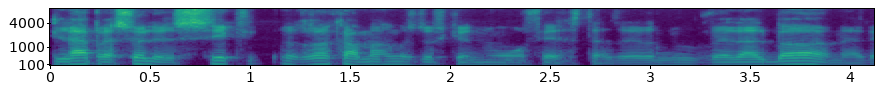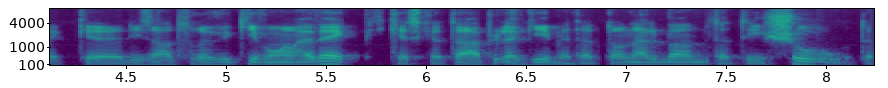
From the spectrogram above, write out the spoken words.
Puis là, après ça, le cycle recommence de ce que nous on fait, c'est-à-dire un nouvel album avec euh, les entrevues qui vont avec. Puis qu'est-ce que tu as à plugger? Ben, tu as ton album, tu as tes shows, tu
